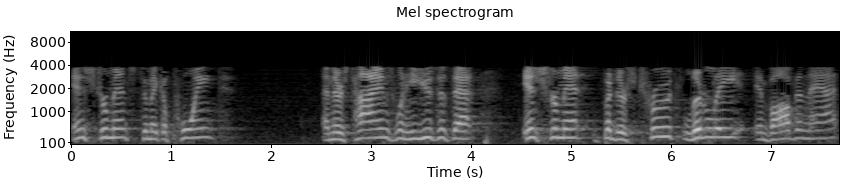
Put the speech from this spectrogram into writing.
instruments to make a point, and there's times when he uses that instrument, but there's truth literally involved in that.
